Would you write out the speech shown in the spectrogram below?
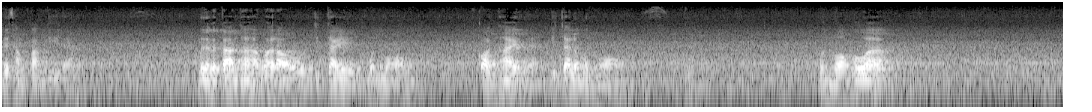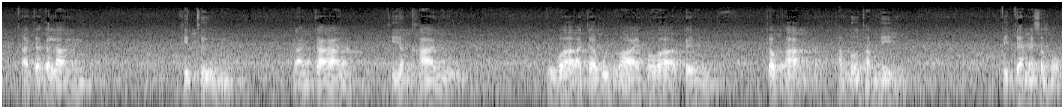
ได้ทำความดีแล้ว เมื่อไรก็ตามถ้าหากว่าเราจิตใจหม่นหมอง ก่อนให้เนี่ยจิตใจเราหม่นหมองหม่นหมองเพราะว่า อาจจะกำลังคิดถึงงานการที่ยังคาอยู่ หรือว่าอาจจะวุ่นวาย เพราะว่าเป็นเจ้าภาพนะทำนู่นทำนี่จิตใจไม่สงบ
